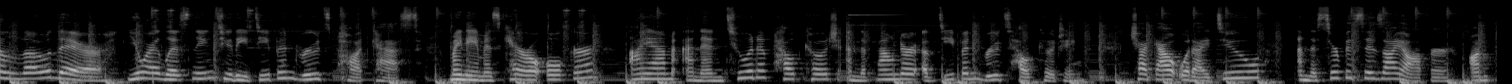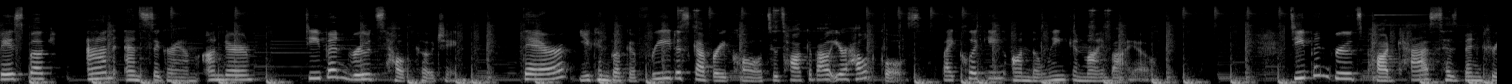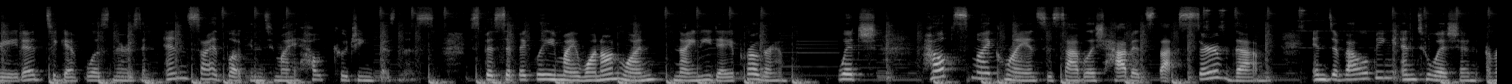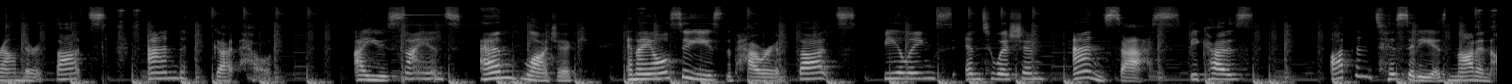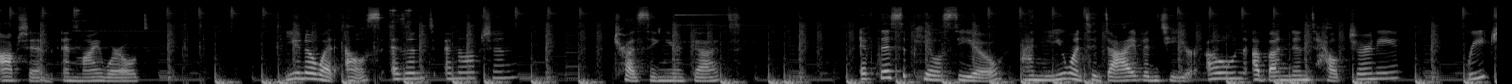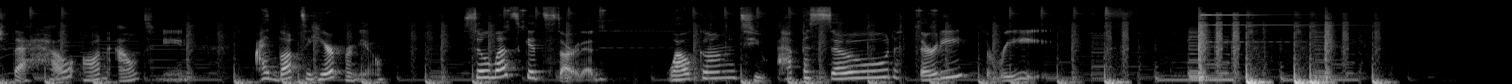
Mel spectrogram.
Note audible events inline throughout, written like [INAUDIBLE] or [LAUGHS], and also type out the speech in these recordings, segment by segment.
Hello there. You are listening to the Deepened Roots podcast. My name is Carol Olker. I am an intuitive health coach and the founder of Deepened Roots Health Coaching. Check out what I do and the services I offer on Facebook and Instagram under Deepened Roots Health Coaching. There, you can book a free discovery call to talk about your health goals by clicking on the link in my bio. Deepened Roots podcast has been created to give listeners an inside look into my health coaching business, specifically my one on one 90 day program, which helps my clients establish habits that serve them in developing intuition around their thoughts and gut health. I use science and logic, and I also use the power of thoughts, feelings, intuition, and sass because authenticity is not an option in my world. You know what else isn't an option? Trusting your gut. If this appeals to you and you want to dive into your own abundant health journey, reach the hell on out to me. I'd love to hear from you. So let's get started. Welcome to episode 33.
